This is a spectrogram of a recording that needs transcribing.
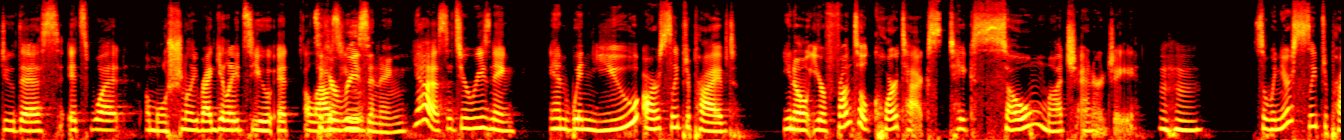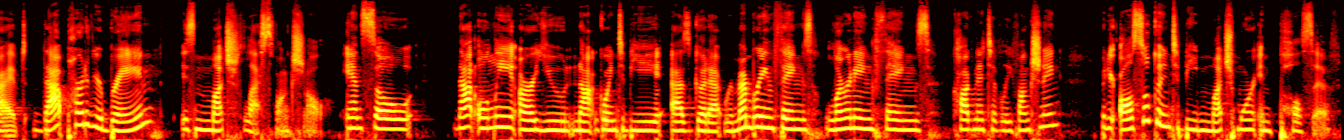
do this. It's what emotionally regulates you. It allows it's like your you, reasoning. Yes, it's your reasoning. And when you are sleep deprived, you know, your frontal cortex takes so much energy. Mm-hmm. So when you're sleep deprived, that part of your brain is much less functional. And so not only are you not going to be as good at remembering things, learning things, cognitively functioning, but you're also going to be much more impulsive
